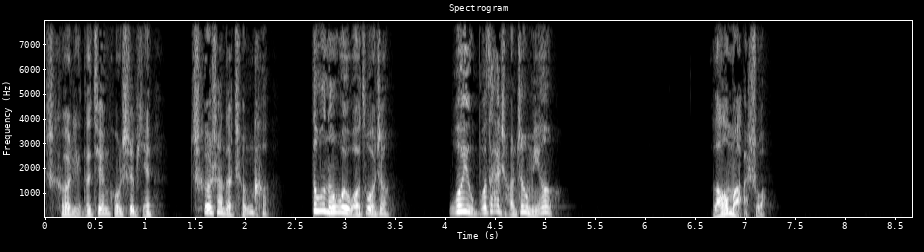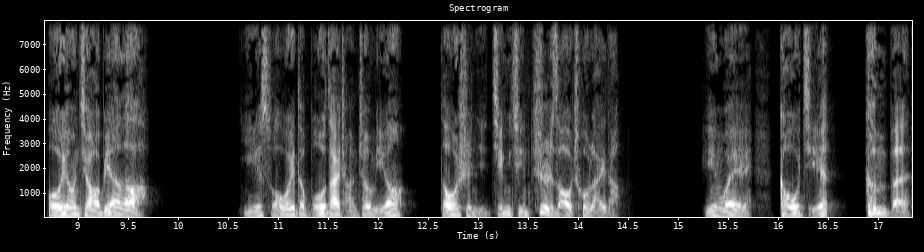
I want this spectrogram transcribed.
车里的监控视频，车上的乘客都能为我作证，我有不在场证明。老马说：“不用狡辩了，你所谓的不在场证明都是你精心制造出来的，因为高杰根本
